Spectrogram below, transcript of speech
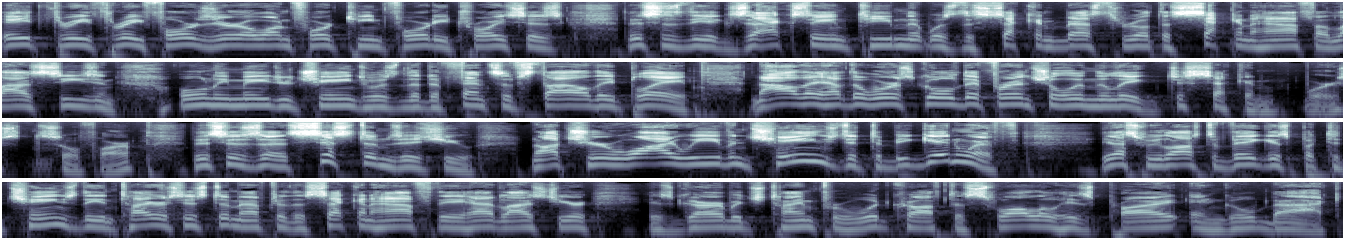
833 401 1440. Troy says, This is the exact same team that was the second best throughout the second half of last season. Only major change was the defensive style they play. Now they have the worst goal differential in the league, just second worst so far. This is a systems issue. Not sure why we even changed it to begin with. Yes, we lost to Vegas, but to change the entire system after the second half they had last year is garbage. Time for Woodcroft to swallow his pride and go back.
